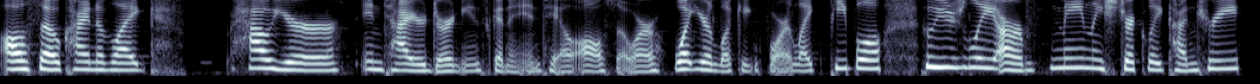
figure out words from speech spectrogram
also kind of like how your entire journey is going to entail also or what you're looking for. Like people who usually are mainly strictly country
